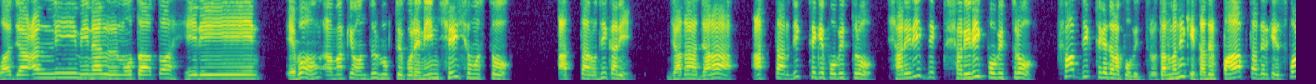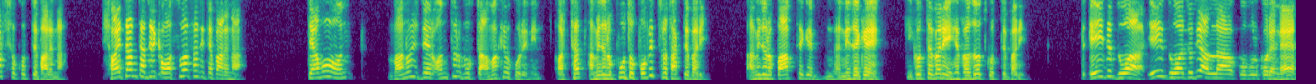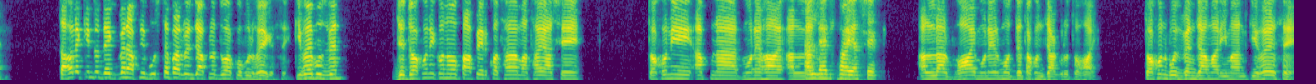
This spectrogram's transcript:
ওয়াজআলনি মিনাল মুতাতাহহিরিন এবং আমাকে অন্তর্ভুক্ত করে নিন সেই সমস্ত আত্মার অধিকারী যারা যারা আত্মার দিক থেকে পবিত্র শারীরিক দিক শারীরিক পবিত্র সব দিক থেকে যারা পবিত্র। তার মানে কি? তাদের পাপ তাদেরকে স্পর্শ করতে পারে না। শয়তান তাদেরকে অসওয়াসা দিতে পারে না। তেমন মানুষদের অন্তর্ভুক্ত আমাকেও করে নিন। অর্থাৎ আমি যেন পুত পবিত্র থাকতে পারি আমি যেন পাপ থেকে নিজেকে কি করতে পারি? হেফাজত করতে পারি। এই যে দোয়া এই দোয়া যদি আল্লাহ কবুল করে নেন তাহলে কিন্তু দেখবেন আপনি বুঝতে পারবেন যে আপনার দোয়া কবুল হয়ে গেছে। কীভাবে বুঝবেন? যে যখনই কোনো পাপের কথা মাথায় আসে তখনই আপনার মনে হয় আল্লাহ আল্লাহর ভয় আসে। আল্লাহর ভয় মনের মধ্যে তখন জাগ্রত হয়। তখন বুঝবেন যে আমার ইমান কি হয়েছে?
